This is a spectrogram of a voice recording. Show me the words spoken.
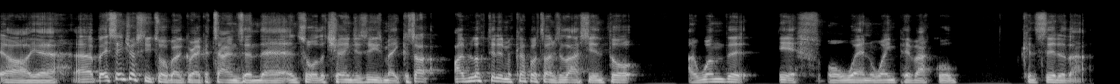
Oh yeah, uh, but it's interesting you talk about Gregor Townsend there and sort of the changes he's made because I've looked at him a couple of times last year and thought, I wonder if or when Wayne Pivac will consider that.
